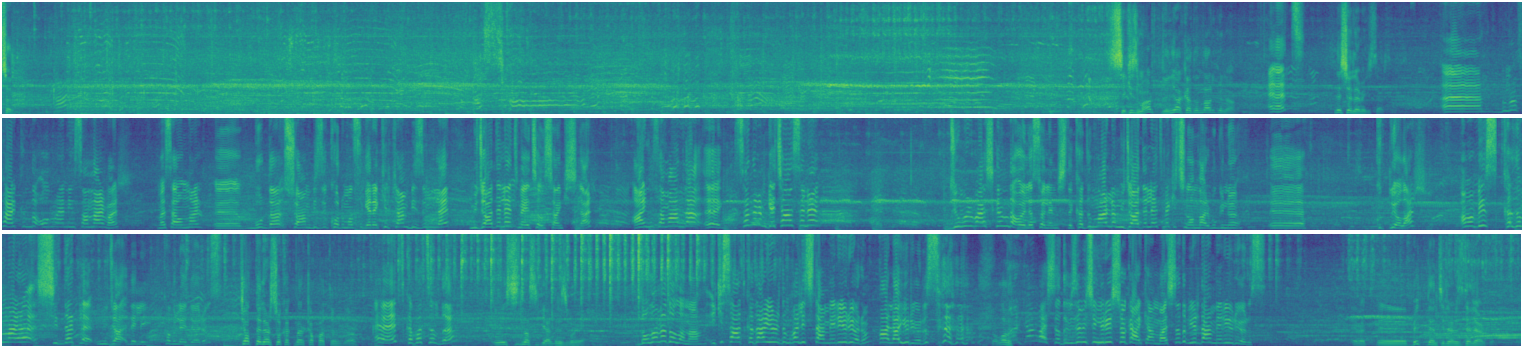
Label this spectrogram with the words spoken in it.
Soru? ...8 Mart Dünya Kadınlar Günü. Evet. Ne söylemek istersiniz? Ee, bunun farkında olmayan insanlar var. Mesela onlar e, burada şu an bizi koruması gerekirken bizimle mücadele etmeye çalışan kişiler. Aynı zamanda e, sanırım geçen sene Cumhurbaşkanı da öyle söylemişti. Kadınlarla mücadele etmek için onlar bugünü e, kutluyorlar. Ama biz kadınlara şiddetle mücadeleyi kabul ediyoruz. Caddeler, sokaklar kapatıldı. Evet kapatıldı. Ee, siz nasıl geldiniz buraya? Dolana dolana. iki saat kadar yürüdüm. Haliç'ten beri yürüyorum. Hala yürüyoruz. Dolanın. erken başladı. Bizim için yürüyüş çok erken başladı. Birden beri yürüyoruz. Evet, e, beklentileriniz nelerdi?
